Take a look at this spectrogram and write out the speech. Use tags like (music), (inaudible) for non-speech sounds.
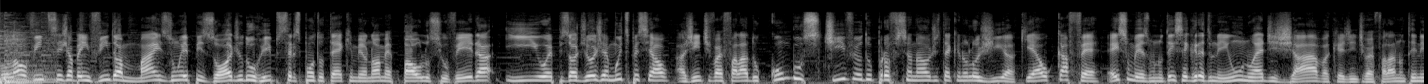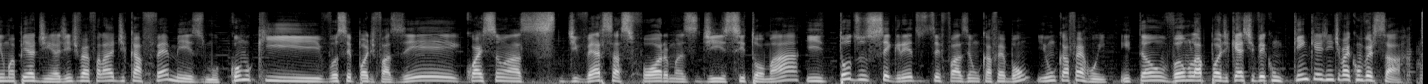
Olá, ouvinte, seja bem-vindo a mais um episódio do Hipsters.tech. Meu nome é Paulo Silveira e o episódio de hoje é muito especial. A gente vai falar do combustível do profissional de tecnologia, que é o café. É isso mesmo, não tem segredo nenhum, não é de Java que a gente vai falar, não tem nenhuma piadinha. A gente vai falar de café mesmo. Como que você pode fazer, quais são as diversas formas de se tomar e todos os segredos de você fazer um café bom e um café ruim. Então vamos lá pro podcast e ver com quem que a gente vai conversar.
